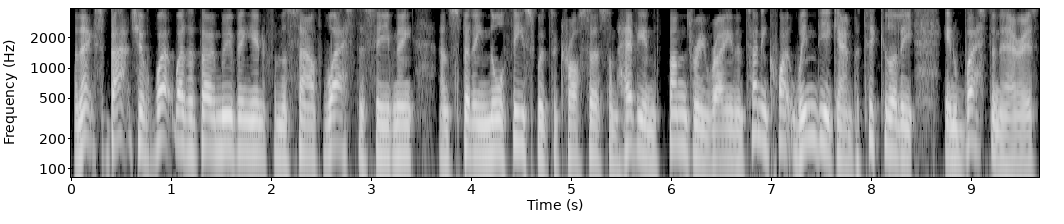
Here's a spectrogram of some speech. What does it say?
The next batch of wet weather, though, moving in from the southwest this evening and spilling northeastwards across us, some heavy and thundery rain and turning quite windy again, particularly in western areas.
